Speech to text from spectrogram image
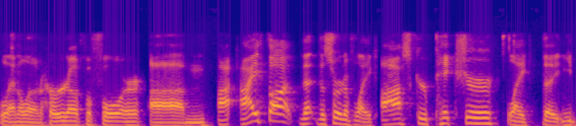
let alone heard of before. Um, I, I, thought that the sort of like Oscar picture, like the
